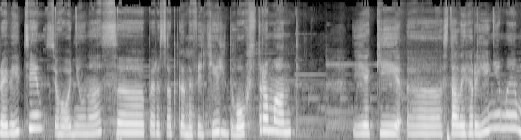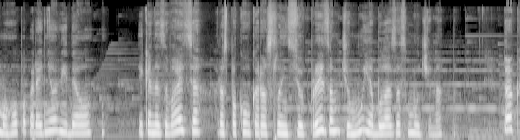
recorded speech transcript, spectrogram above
Привіт! Сьогодні у нас е, пересадка на фітіль двох стромант, які е, стали героїнями мого попереднього відео, яке називається Розпаковка рослин з сюрпризом, чому я була засмучена. Так,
